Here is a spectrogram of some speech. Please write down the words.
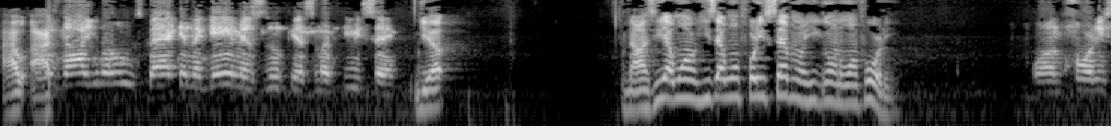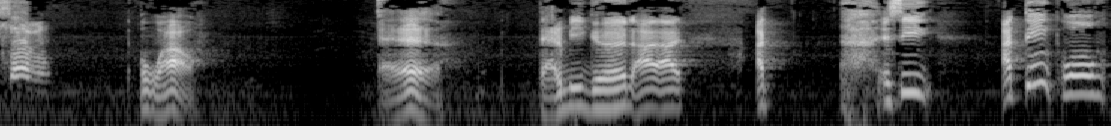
I I now you know who's back in the game is Lucas Matthysse. Yep. Now is he at one? He's at one forty seven, or he going to one forty? 147. Oh wow. Yeah, that'd be good. I, I, I, and see, I think. Well,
